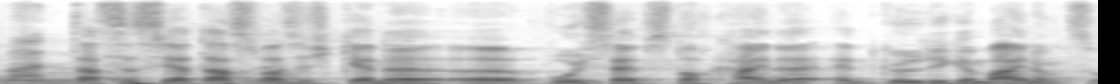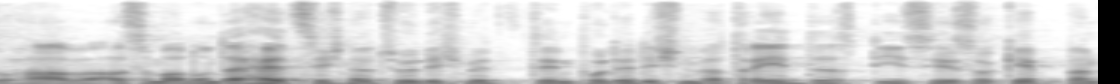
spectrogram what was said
man, das ist ja das, was ich gerne, äh, wo ich selbst noch keine endgültige Meinung zu habe. Also man unterhält sich natürlich mit den politischen Vertretern, die es hier so gibt. Man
